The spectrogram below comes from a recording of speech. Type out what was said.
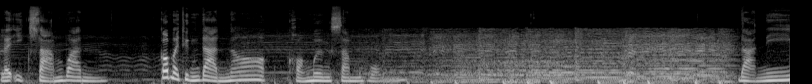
และอีกสามวัน ก็มาถึงด่านนอกของเมืองซัมหง ด่านนี้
